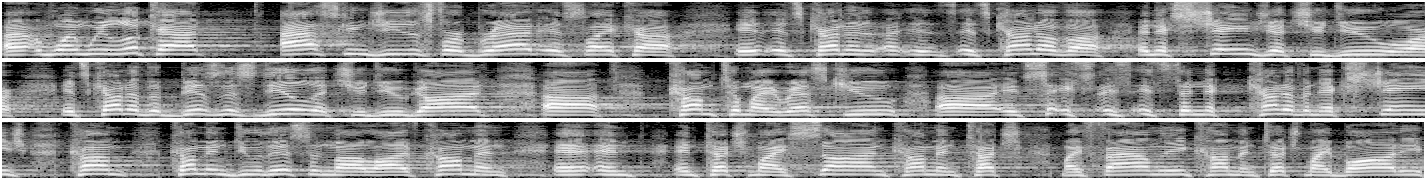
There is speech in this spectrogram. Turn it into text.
Uh, when we look at asking Jesus for bread, it's like a, it, it's kind of it's, it's kind of a, an exchange that you do, or it's kind of a business deal that you do. God, uh, come to my rescue. Uh, it's it's it's kind of an exchange. Come come and do this in my life. Come and, and and touch my son. Come and touch my family. Come and touch my body.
